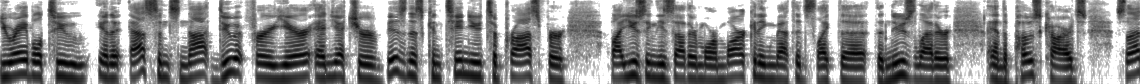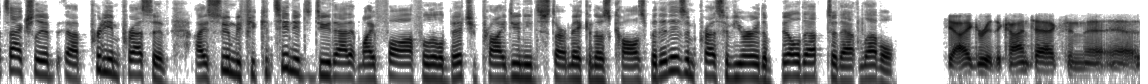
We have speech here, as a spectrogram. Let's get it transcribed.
You were able to, in essence, not do it for a year, and yet your business continued to prosper by using these other more marketing methods like the, the newsletter and the postcards. So that's actually a, a pretty impressive. I assume if you continue to do that, it might fall off a little bit. You probably do need to start making those calls, but it is impressive you were able to build up to that level. Yeah, I agree. The contacts and the, uh,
